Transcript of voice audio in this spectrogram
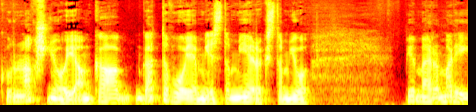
kur nakšņojām, kā gatavojamies tam ierakstam. Jo, piemēram, arī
